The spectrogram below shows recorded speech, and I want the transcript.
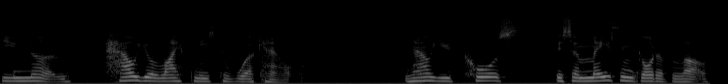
you know how your life needs to work out. Now you've caused this amazing God of love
